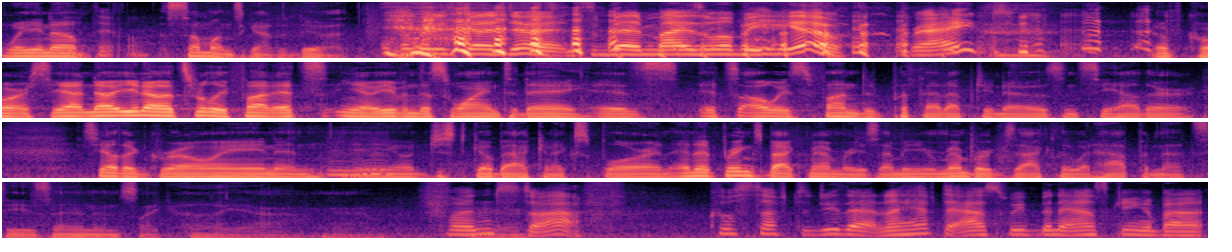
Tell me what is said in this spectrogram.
well, you know, someone's got to do it. somebody's got to do it. So it might as well be you, right? of course yeah no you know it's really fun it's you know even this wine today is it's always fun to put that up to your nose and see how they're see how they're growing and, and, Mhm. you know just go back and explore and, and it brings back memories i mean you remember exactly what happened that season and it's like oh yeah, yeah. Fun Yeah. stuff. Cool stuff to do that. And I have to ask, we've been asking about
